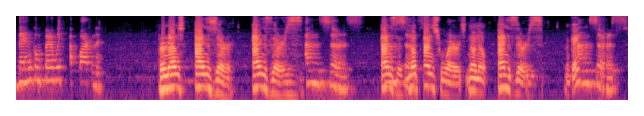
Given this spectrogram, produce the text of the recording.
then compare with a partner. Pronounce answer. Answers. Answers. Answers, not Answers. answers. No, no, answers. Okay, Answers.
